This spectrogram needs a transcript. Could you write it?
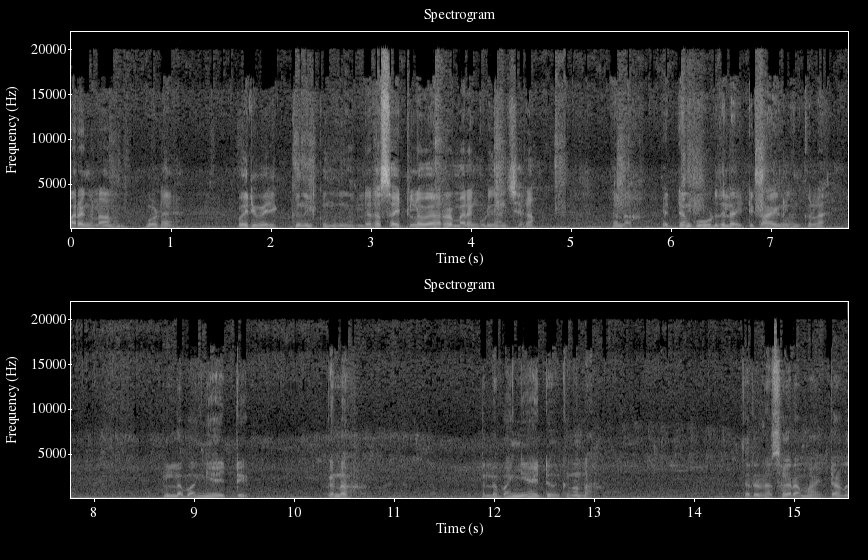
മരങ്ങളാണ് ഇവിടെ വരി വരിക്ക് നിൽക്കുന്നത്. നല്ല രസമായിട്ടുള്ള വേറൊരു മരം കൂടി കാണിച്ചു തരാം. കണ്ട? ഏറ്റവും കൂടുതലായിട്ട് കായകൾ നിൽക്കുള്ള നല്ല ഭംഗിയായിട്ട് കണ്ട? നല്ല ഭംഗിയായിട്ട് നിൽക്കുന്നുണ്ടോ? ഇത്ര രസകരമായിട്ടാണ്.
